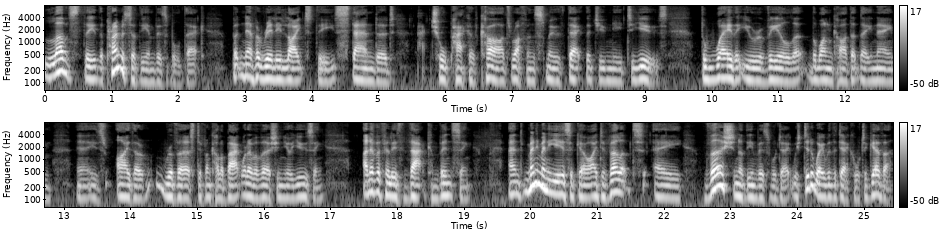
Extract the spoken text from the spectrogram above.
loves the, the premise of the invisible deck, but never really liked the standard actual pack of cards, rough and smooth deck that you need to use. The way that you reveal that the one card that they name uh, is either reverse, different colour back, whatever version you're using, I never feel is that convincing. And many, many years ago, I developed a version of the Invisible Deck which did away with the deck altogether.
